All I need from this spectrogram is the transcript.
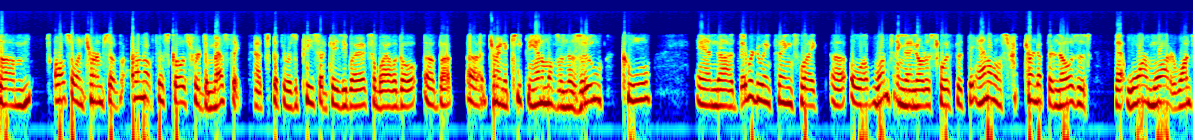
Um, also in terms of, I don't know if this goes for domestic pets, but there was a piece on KZYX a while ago about uh, trying to keep the animals in the zoo cool. And uh, they were doing things like, uh, well, one thing they noticed was that the animals turned up their noses at warm water. Once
